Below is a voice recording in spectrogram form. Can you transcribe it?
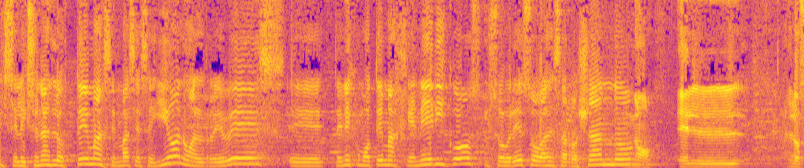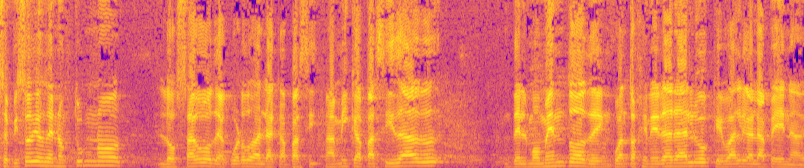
y seleccionás los temas en base a ese guion o al revés? Eh, ¿Tenés como temas genéricos y sobre eso vas desarrollando? No, el, los episodios de Nocturno los hago de acuerdo a, la capaci- a mi capacidad del momento de en cuanto a generar algo que valga la pena.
